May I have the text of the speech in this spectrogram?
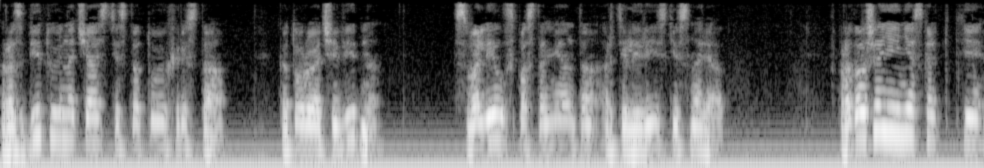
разбитую на части статую Христа, которую, очевидно, свалил с постамента артиллерийский снаряд. В продолжении нескольких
